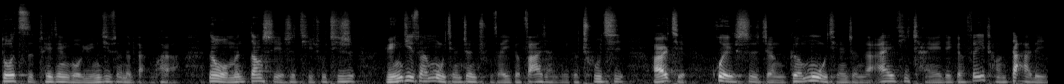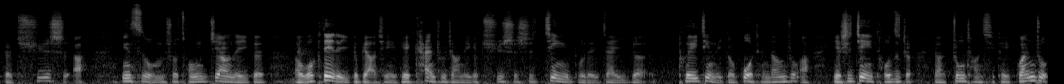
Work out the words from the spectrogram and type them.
多次推荐过云计算的板块啊。那我们当时也是提出，其实云计算目前正处在一个发展的一个初期，而且会是整个目前整个 IT 产业的一个非常大的一个趋势啊。因此，我们说从这样的一个呃 Workday 的一个表现，也可以看出这样的一个趋势是进一步的在一个。推进的一个过程当中啊，也是建议投资者要中长期可以关注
